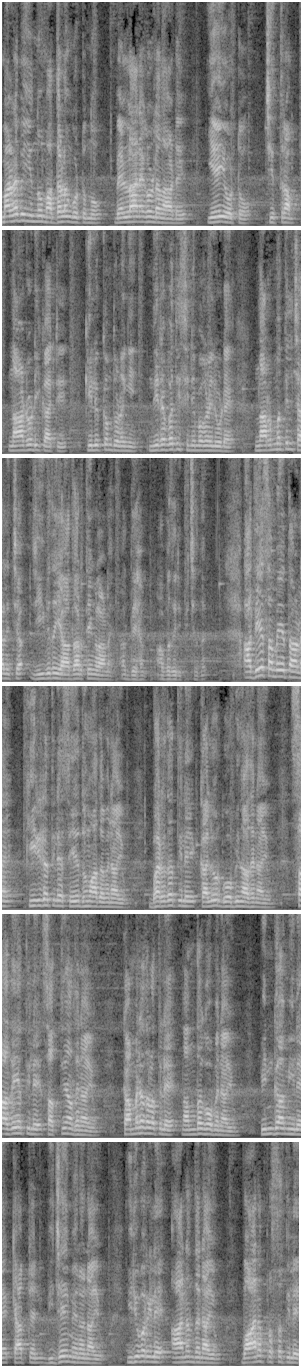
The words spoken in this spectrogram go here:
മഴ പെയ്യുന്നു മദ്ദളം കൊട്ടുന്നു വെള്ളാനകളുടെ നാട് ഏയോട്ടോ ചിത്രം നാടോടിക്കാറ്റ് കിലുക്കം തുടങ്ങി നിരവധി സിനിമകളിലൂടെ നർമ്മത്തിൽ ചലിച്ച ജീവിത യാഥാർത്ഥ്യങ്ങളാണ് അദ്ദേഹം അവതരിപ്പിച്ചത്. അതേ സമയത്താണ് കിരീടത്തിലെ സേതുമാധവനായും ഭരതത്തിലെ കലൂർ ഗോപിനാഥനായും സതയത്തിലെ സത്യനാഥനായും കമലതളത്തിലെ നന്ദഗോപനായും പിൻഗാമിയിലെ ക്യാപ്റ്റൻ വിജയ് മേനോനായും ഇരുവറിലെ ആനന്ദനായും വാനപ്രസ്ഥത്തിലെ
